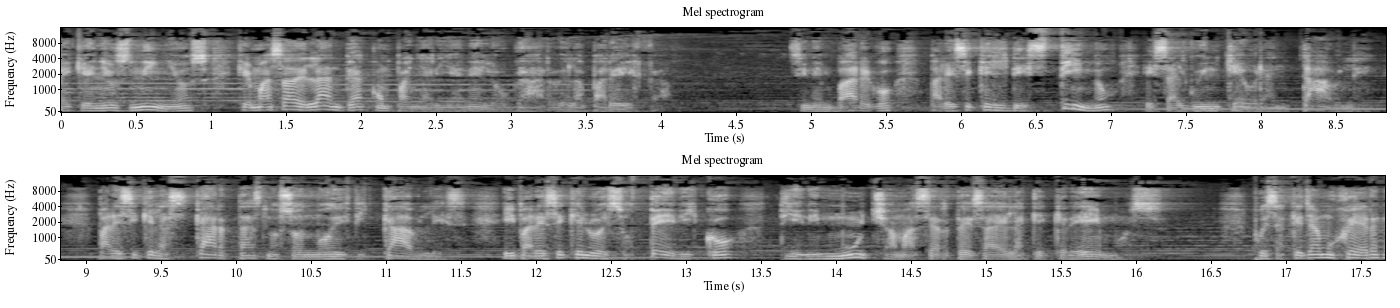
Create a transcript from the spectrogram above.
pequeños niños que más adelante acompañarían el hogar de la pareja. Sin embargo, parece que el destino es algo inquebrantable, parece que las cartas no son modificables y parece que lo esotérico tiene mucha más certeza de la que creemos. pues aquella mujer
